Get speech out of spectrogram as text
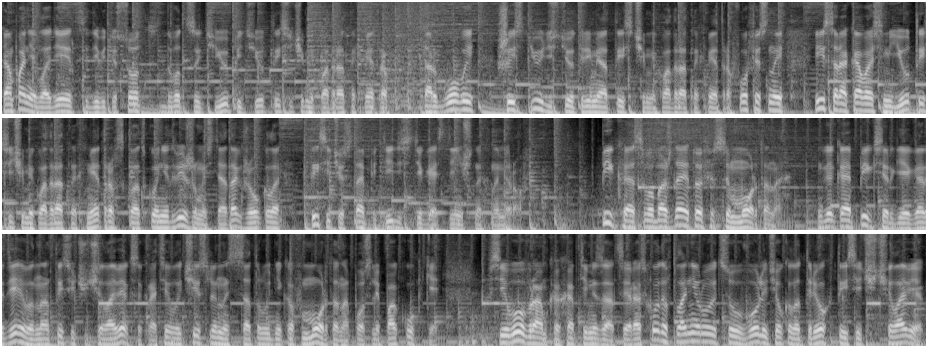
Компания владеет 925 тысячами квадратных метров торговой, 63 тысячами квадратных метров офисной и 48 тысячами квадратных метров складской недвижимости, а также около 1150 гостиничных номеров. Пик освобождает офисы Мортона. ГК «Пик» Сергея Гордеева на тысячу человек сократила численность сотрудников Мортона после покупки. Всего в рамках оптимизации расходов планируется уволить около трех тысяч человек.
